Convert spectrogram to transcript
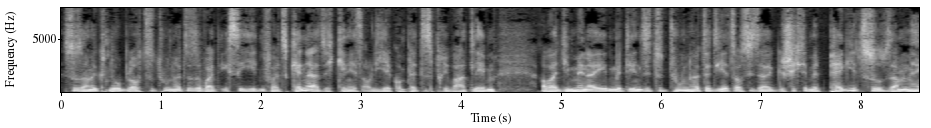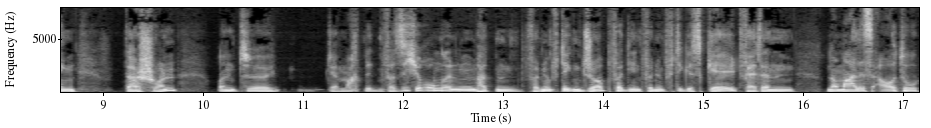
Susanne Knobloch zu tun hatte, soweit ich sie jedenfalls kenne. Also ich kenne jetzt auch nicht ihr komplettes Privatleben, aber die Männer eben, mit denen sie zu tun hatte, die jetzt aus dieser Geschichte mit Peggy zusammenhängen, da schon. Und äh, der macht mit den Versicherungen, hat einen vernünftigen Job, verdient vernünftiges Geld, fährt ein normales Auto,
